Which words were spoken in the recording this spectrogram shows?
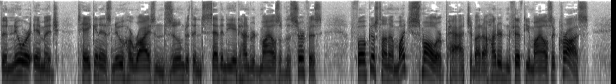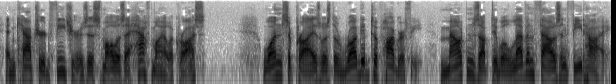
The newer image, taken as New Horizons zoomed within 7,800 miles of the surface, focused on a much smaller patch about 150 miles across and captured features as small as a half mile across. One surprise was the rugged topography, mountains up to 11,000 feet high.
